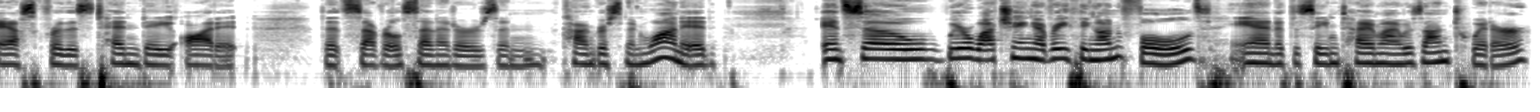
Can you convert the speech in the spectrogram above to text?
ask for this 10 day audit that several senators and congressmen wanted. And so we were watching everything unfold. And at the same time, I was on Twitter.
